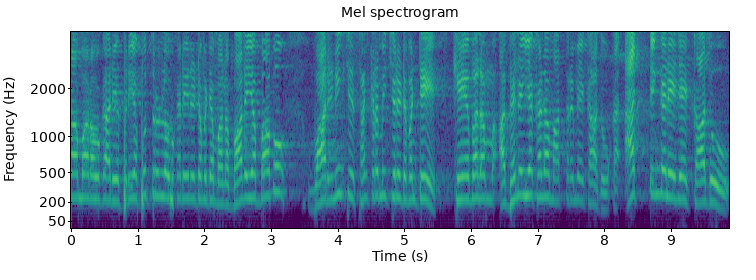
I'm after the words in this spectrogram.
రామారావు గారి ప్రియ పుత్రుల్లో ఒకరైనటువంటి మన బాలయ్య బాబు వారి నుంచి సంక్రమించినటువంటి కేవలం అభినయ కళ మాత్రమే కాదు ఒక యాక్టింగ్ అనేదే కాదు.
